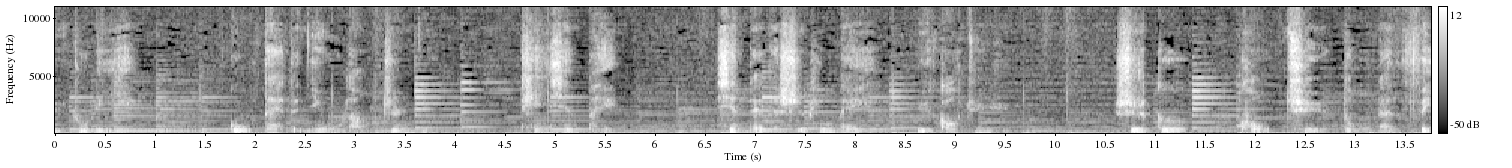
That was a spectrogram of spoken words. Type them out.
与朱丽叶，古代的牛郎织女、天仙配，现代的石平梅与高君宇，诗歌《孔雀东南飞》，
